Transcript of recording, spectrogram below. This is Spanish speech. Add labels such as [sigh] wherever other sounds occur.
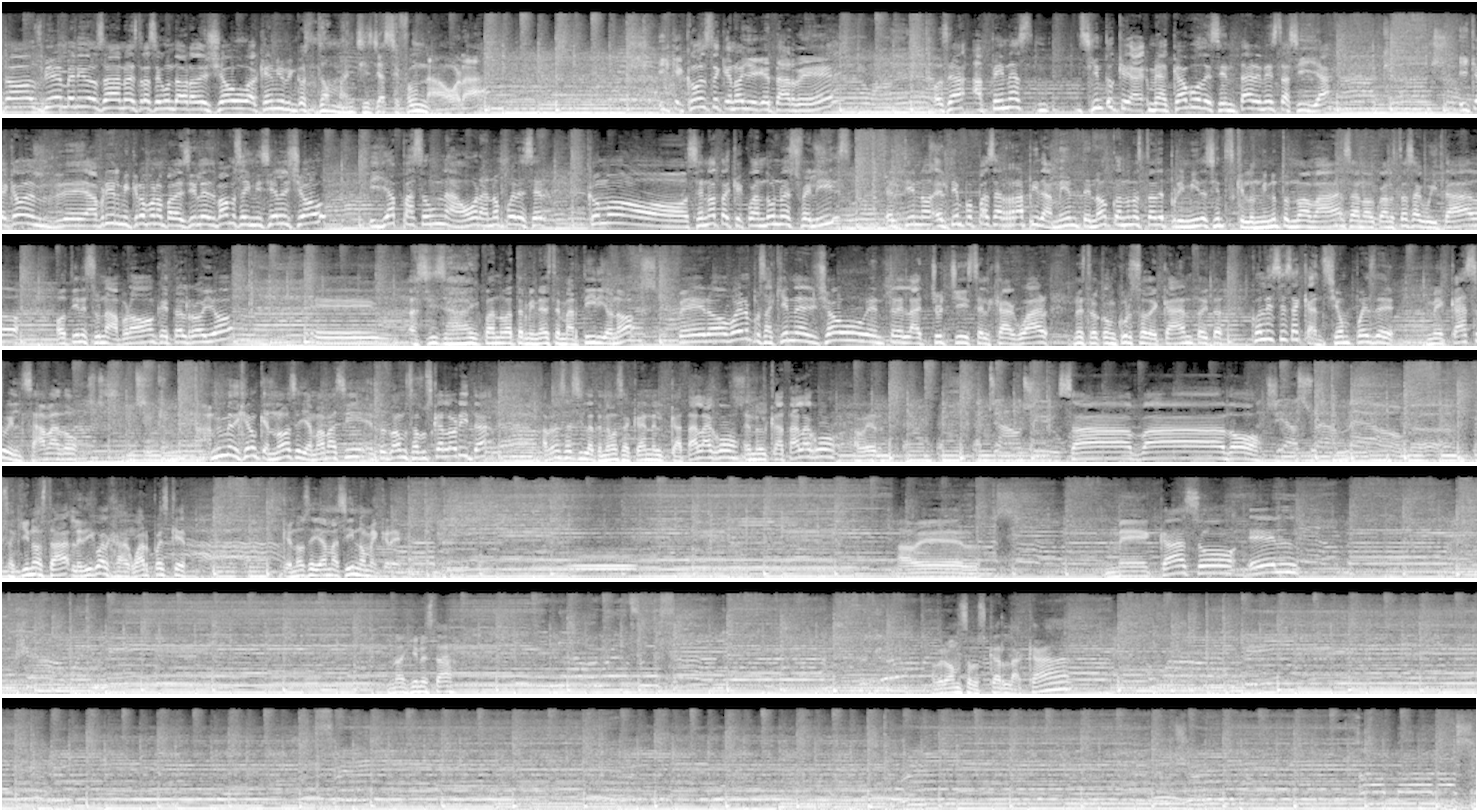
Vientos, bienvenidos a nuestra segunda hora de show. Acá en mi rincón. No manches, ya se fue una hora. Y que conste que no llegué tarde, ¿eh? O sea, apenas siento que me acabo de sentar en esta silla y que acaban de abrir el micrófono para decirles vamos a iniciar el show y ya pasó una hora, no puede ser. ¿Cómo se nota que cuando uno es feliz, el, tiempo, el tiempo pasa rápidamente, ¿no? Cuando uno está deprimido sientes que los minutos no avanzan o cuando estás agüitado o tienes una bronca y todo el rollo. Eh, así ay, ¿cuándo va a terminar este martirio, no? Pero bueno, pues aquí en el show, entre la chuchis, el jaguar, nuestro concurso de canto y todo. ¿Cuál es esa canción, pues, de Me caso el sábado? A mí me dijeron que no se llamaba así, entonces vamos a buscarla ahorita. A ver, a ver si la tenemos acá en el catálogo. En el catálogo, a ver. Sábado. Pues aquí no está. Le digo al jaguar, pues, que que no se llama así, no me cree. A ver. Me caso el. No, aquí no está. A ver, vamos a buscarla acá.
